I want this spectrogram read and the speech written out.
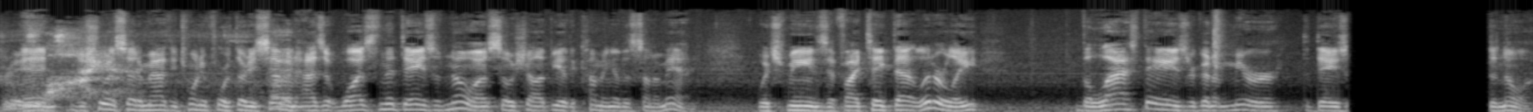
creation. And Yeshua said in Matthew 24, 37, As it was in the days of Noah, so shall it be at the coming of the Son of Man. Which means, if I take that literally, the last days are going to mirror the days of Noah.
